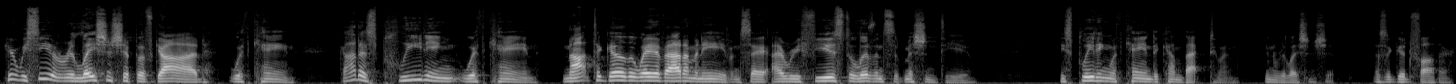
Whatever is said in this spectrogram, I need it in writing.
Here we see a relationship of God with Cain. God is pleading with Cain not to go the way of Adam and Eve and say, I refuse to live in submission to you. He's pleading with Cain to come back to him in relationship as a good father.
